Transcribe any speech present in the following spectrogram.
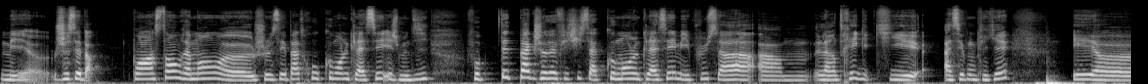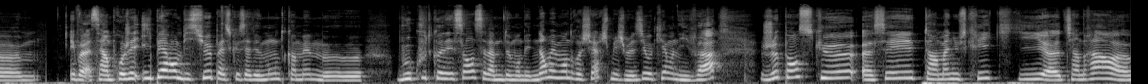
Mais euh, je sais pas. Pour l'instant, vraiment, euh, je sais pas trop comment le classer et je me dis, faut peut-être pas que je réfléchisse à comment le classer, mais plus à, l'intrigue qui est assez compliquée. Et, euh, et voilà, c'est un projet hyper ambitieux parce que ça demande quand même euh, beaucoup de connaissances, ça va me demander énormément de recherche, mais je me dis ok, on y va. Je pense que euh, c'est un manuscrit qui euh, tiendra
